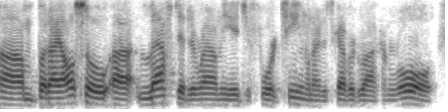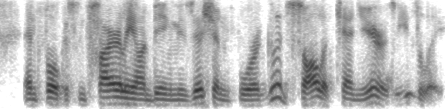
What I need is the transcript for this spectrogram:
Um, but I also uh, left it around the age of 14 when I discovered rock and roll and focused entirely on being a musician for a good solid 10 years easily.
